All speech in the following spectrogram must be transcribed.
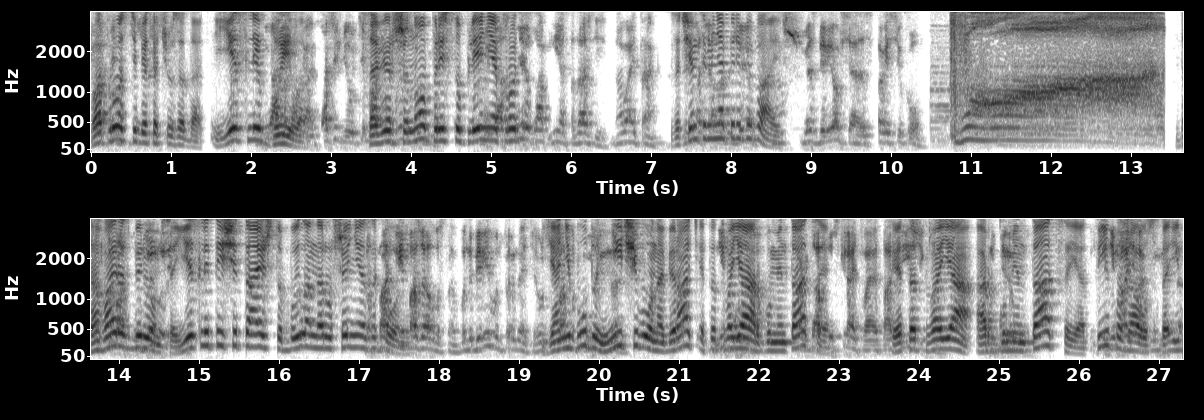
Вопрос Ты тебе хочу задать. Если Да, было ультиматум совершено преступление Мы против... разоб- Нет, подожди, давай так. Зачем ты сначала меня разберемся- перебиваешь? Разберемся с Поросюком. Давай разберемся. Если ты считаешь, что было нарушение Посмотри, закона, пожалуйста, набери в интернете. я не буду ничего набирать. Это Не твоя будешь. аргументация. Пускай твои Это подписчики твоя аргументация. Это Ты, не моя пожалуйста, и аргументация,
